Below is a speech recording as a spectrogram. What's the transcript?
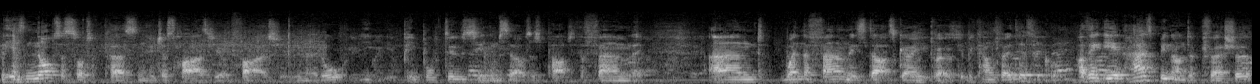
He's not a sort of person who just hires you and fires you. You know, all, people do see themselves as part of the family. And when the family starts going broke, it becomes very difficult. I think Ian has been under pressure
